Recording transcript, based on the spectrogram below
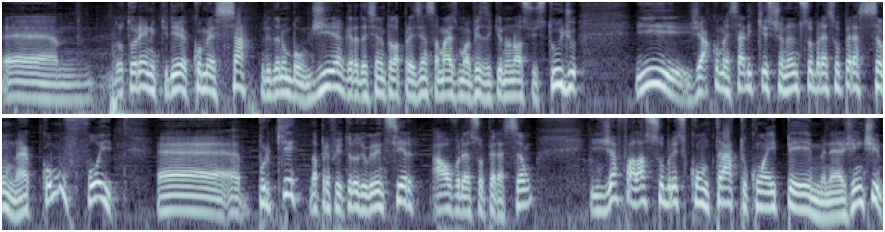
É, doutor Enio, queria começar lhe dando um bom dia, agradecendo pela presença mais uma vez aqui no nosso estúdio e já começar lhe questionando sobre essa operação, né? Como foi, é, por que da Prefeitura do Rio Grande ser alvo dessa operação e já falar sobre esse contrato com a IPM, né? A gente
